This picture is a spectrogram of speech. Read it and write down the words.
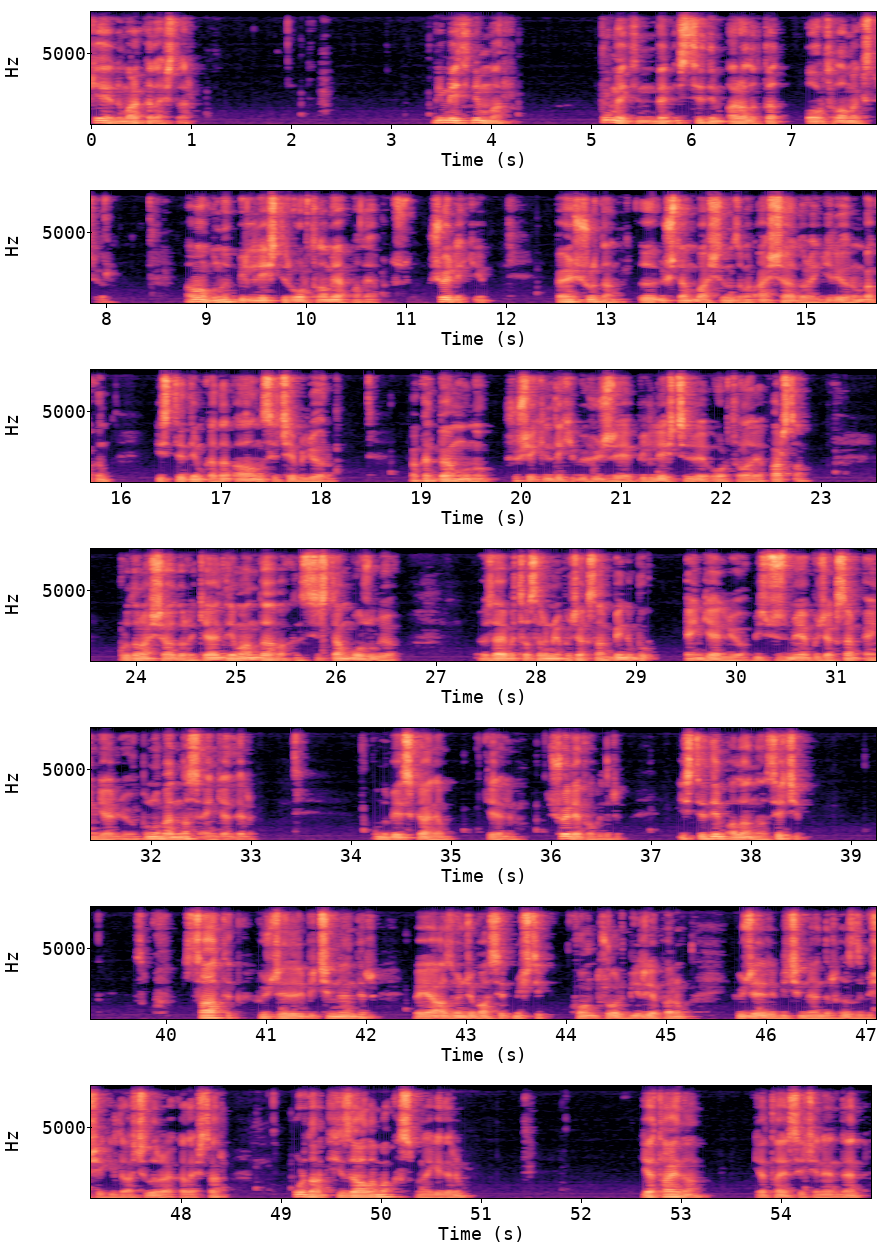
Gelelim arkadaşlar. Bir metnim var. Bu metni ben istediğim aralıkta ortalamak istiyorum. Ama bunu birleştir ortalama yapmadan yapmak istiyorum. Şöyle ki ben şuradan I3'ten başladığım zaman aşağı doğru giriyorum. Bakın istediğim kadar alanı seçebiliyorum. Fakat ben bunu şu şekildeki bir hücreye birleştir ve ortalama yaparsam buradan aşağı doğru geldiğim anda bakın sistem bozuluyor. Özel bir tasarım yapacaksam beni bu engelliyor. Bir süzme yapacaksam engelliyor. Bunu ben nasıl engellerim? Bunu bir eski haline gelelim. Şöyle yapabilirim. İstediğim alanı seçip sağ tık hücreleri biçimlendir veya az önce bahsetmiştik. Kontrol 1 yaparım. Hücreleri biçimlendir hızlı bir şekilde açılır arkadaşlar. Buradan hizalama kısmına gelirim. Yataydan, yatay seçeneğinden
